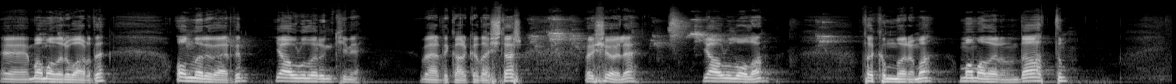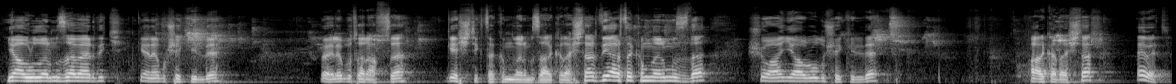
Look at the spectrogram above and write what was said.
e, mamaları vardı. Onları verdim. Yavrularınkini verdik arkadaşlar. Ve şöyle yavrulu olan takımlarıma mamalarını dağıttım. Yavrularımıza verdik. Gene bu şekilde böyle bu tarafta geçtik takımlarımız arkadaşlar. Diğer takımlarımız da şu an yavrulu şekilde arkadaşlar. Evet.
